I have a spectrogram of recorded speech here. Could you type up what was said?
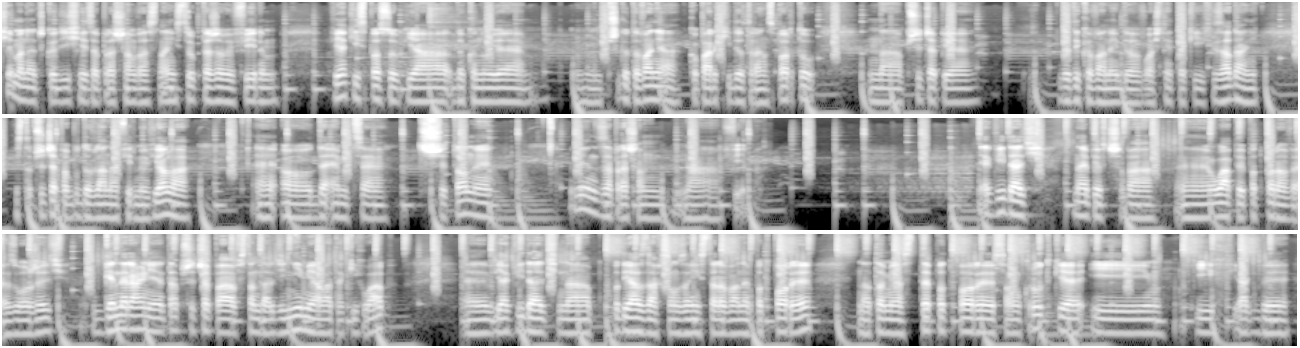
Siemaneczko, dzisiaj zapraszam Was na instruktażowy film, w jaki sposób ja dokonuję mm, przygotowania koparki do transportu na przyczepie dedykowanej do właśnie takich zadań. Jest to przyczepa budowlana firmy Viola e, o DMC 3 tony, więc zapraszam na film. Jak widać, najpierw trzeba e, łapy podporowe złożyć. Generalnie ta przyczepa w standardzie nie miała takich łap. E, Jak widać na podjazdach są zainstalowane podpory, natomiast te podpory są krótkie i ich jakby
